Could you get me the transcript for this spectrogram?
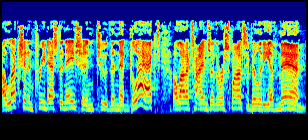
election and predestination to the neglect, a lot of times, of the responsibility of man.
